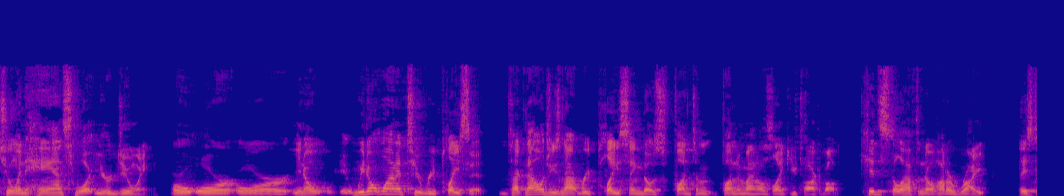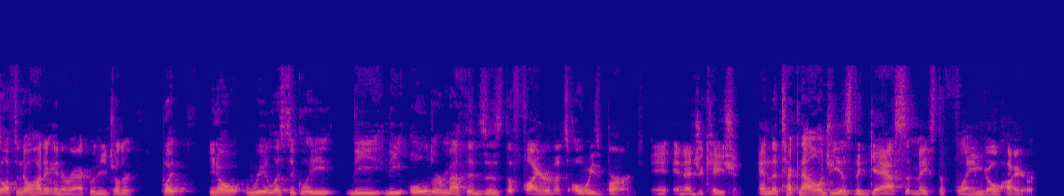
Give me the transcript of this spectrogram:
to enhance what you're doing? Or, or, or, you know, we don't want it to replace it. Technology is not replacing those fund- fundamentals like you talked about. Kids still have to know how to write. They still have to know how to interact with each other. But, you know, realistically, the, the older methods is the fire that's always burned in, in education. And the technology is the gas that makes the flame go higher.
